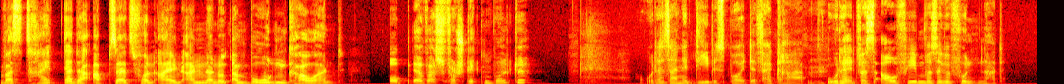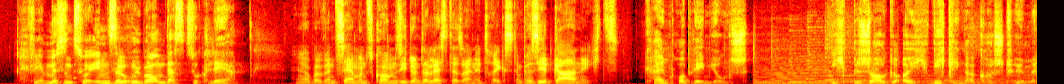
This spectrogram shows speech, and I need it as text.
was treibt er da abseits von allen anderen und am Boden kauernd? Ob er was verstecken wollte? Oder seine Diebesbeute vergraben. Oder etwas aufheben, was er gefunden hat. Wir müssen zur Insel rüber, um das zu klären. Ja, aber wenn Sam uns kommen sieht, unterlässt er seine Tricks. Dann passiert gar nichts. Kein Problem, Jungs. Ich besorge euch Wikingerkostüme.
